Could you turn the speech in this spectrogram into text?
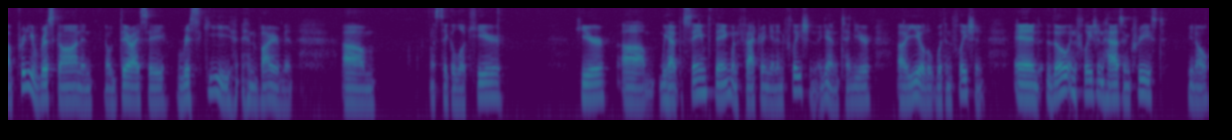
a pretty risk on and, you know, dare I say, risky environment. Um, let's take a look here. Here, um, we have the same thing when factoring in inflation. Again, 10 year uh, yield with inflation. And though inflation has increased, you know,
